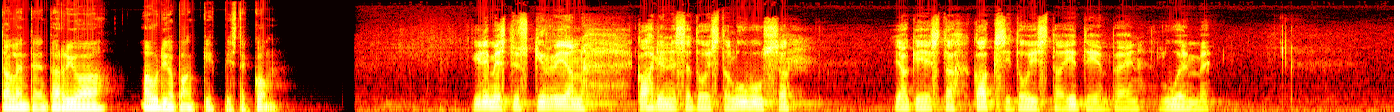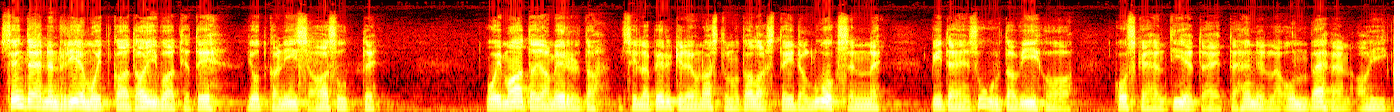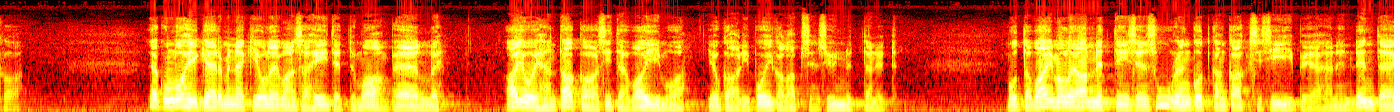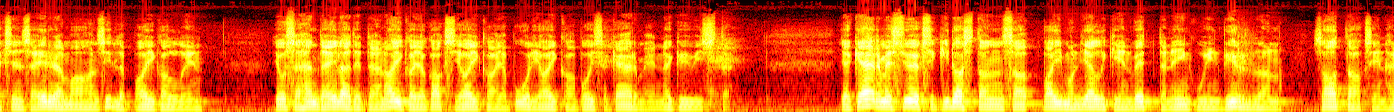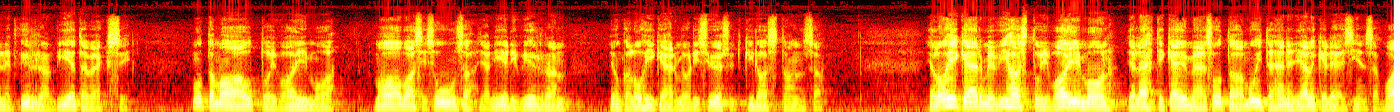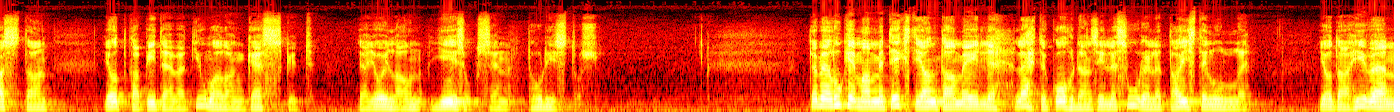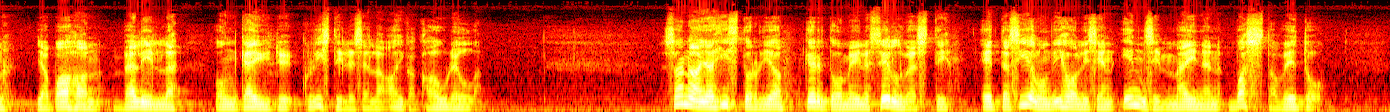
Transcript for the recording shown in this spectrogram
Tallenteen tarjoaa audiopankki.com. Ilmestyskirjan 12. luvussa jakeesta 12 eteenpäin luemme. Sen tähden riemoitkaa taivaat ja te, jotka niissä asutte. Voi maata ja merta, sillä perkele on astunut alas teidän luoksenne, pitäen suurta vihaa, koska hän tietää, että hänellä on vähän aikaa. Ja kun lohikäärme näki olevansa heitetty maan päälle, ajoi hän takaa sitä vaimoa, joka oli poikalapsen synnyttänyt. Mutta vaimolle annettiin sen suuren kotkan kaksi siipeä hänen lentääksensä erämaahan sille paikalleen, jossa häntä elätetään aika ja kaksi aikaa ja puoli aikaa poissa käärmeen näkyvistä. Ja käärme syöksi kidastansa vaimon jälkeen vettä niin kuin virran, saattaakseen hänet virran vietäväksi. Mutta maa auttoi vaimoa, maa avasi suunsa ja niedi virran, jonka lohikäärme oli syösyt kidastansa. Ja lohikäärme vihastui vaimoon ja lähti käymään sotaa muita hänen jälkeläisiensä vastaan, jotka pitävät Jumalan käskyt ja joilla on Jeesuksen todistus. Tämä lukemamme teksti antaa meille lähtökohdan sille suurelle taistelulle, jota hyvän ja pahan välillä on käyty kristillisellä aikakaudella. Sana ja historia kertoo meille selvästi, että sielun vihollisen ensimmäinen vastaveto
